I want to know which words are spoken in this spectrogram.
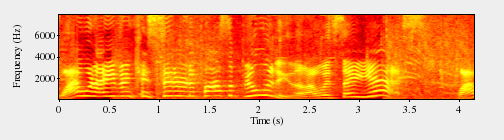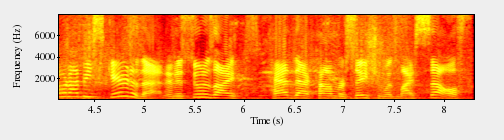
why would I even consider it a possibility that I would say yes? Why would I be scared of that? And as soon as I had that conversation with myself,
